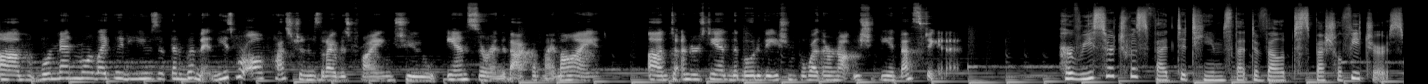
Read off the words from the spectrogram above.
Um, were men more likely to use it than women? These were all questions that I was trying to answer in the back of my mind um, to understand the motivation for whether or not we should be investing in it. Her research was fed to teams that developed special features,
